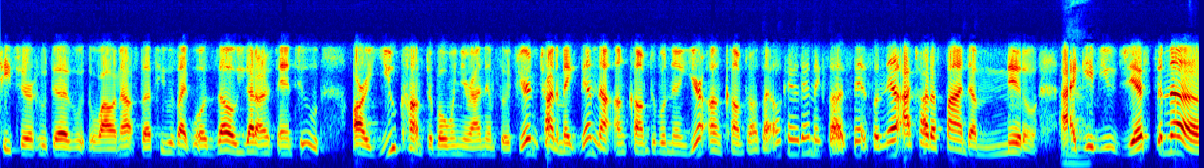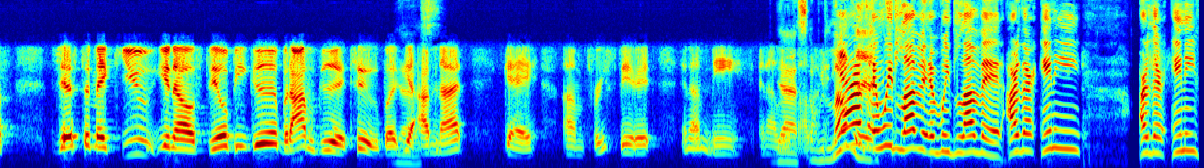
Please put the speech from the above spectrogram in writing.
teacher who does with the wild and out stuff, he was like, "Well, Zoe, you got to understand too. Are you comfortable when you're around them? So if you're trying to make them not uncomfortable, then you're uncomfortable." I was like, "Okay, that makes a lot of sense." So now I try to find a middle. I give you just enough, just to make you, you know, still be good, but I'm good too. But yeah, I'm not gay. I'm free spirit, and I'm me, and I Yes, live my and life. we love yes, it. and we love it, and we love it. Are there any are there any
